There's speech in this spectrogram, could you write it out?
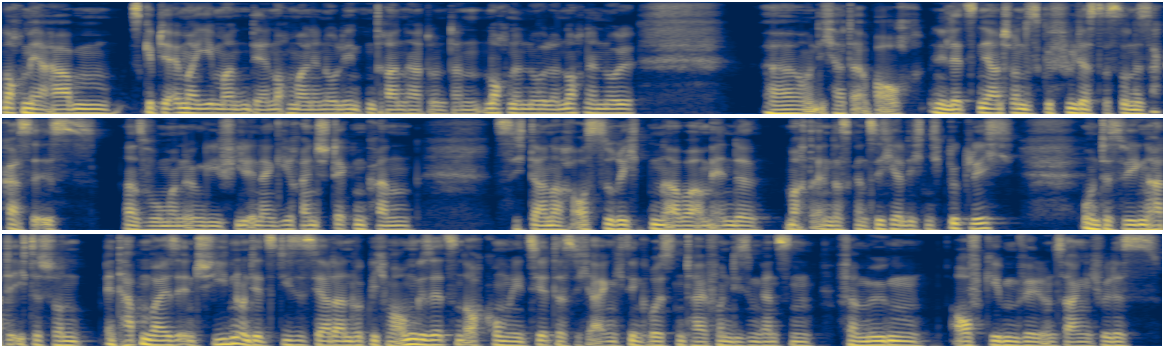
noch mehr haben. Es gibt ja immer jemanden, der noch mal eine Null hinten dran hat und dann noch eine Null und noch eine Null. Äh, und ich hatte aber auch in den letzten Jahren schon das Gefühl, dass das so eine Sackgasse ist, also wo man irgendwie viel Energie reinstecken kann, sich danach auszurichten, aber am Ende macht einen das ganz sicherlich nicht glücklich. Und deswegen hatte ich das schon etappenweise entschieden und jetzt dieses Jahr dann wirklich mal umgesetzt und auch kommuniziert, dass ich eigentlich den größten Teil von diesem ganzen Vermögen aufgeben will und sagen, ich will das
